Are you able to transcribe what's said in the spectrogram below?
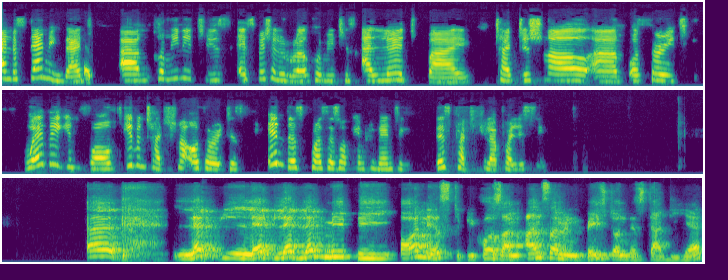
understanding that um, communities, especially rural communities, are led by traditional um, authority were they involved, even traditional authorities, in this process of implementing this particular policy? Uh, let, let, let, let me be honest because I'm answering based on the study here.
